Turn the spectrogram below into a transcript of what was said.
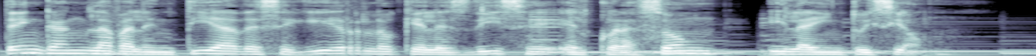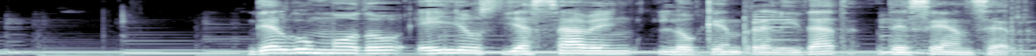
tengan la valentía de seguir lo que les dice el corazón y la intuición. De algún modo ellos ya saben lo que en realidad desean ser.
